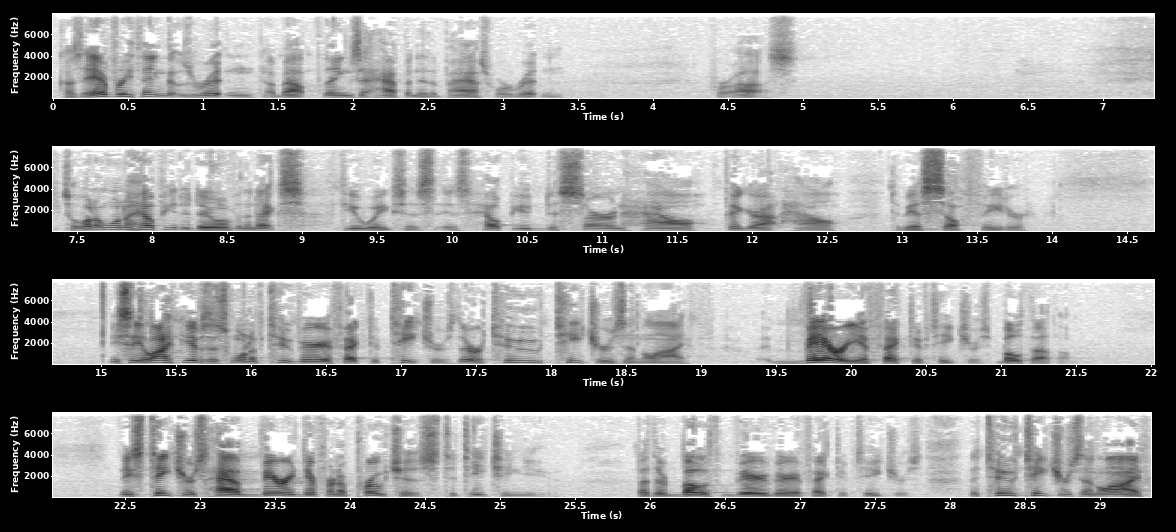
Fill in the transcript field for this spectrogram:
Because everything that was written about things that happened in the past were written for us. So, what I want to help you to do over the next few weeks is, is help you discern how, figure out how to be a self feeder. You see, life gives us one of two very effective teachers. There are two teachers in life, very effective teachers, both of them. These teachers have very different approaches to teaching you, but they're both very, very effective teachers. The two teachers in life,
